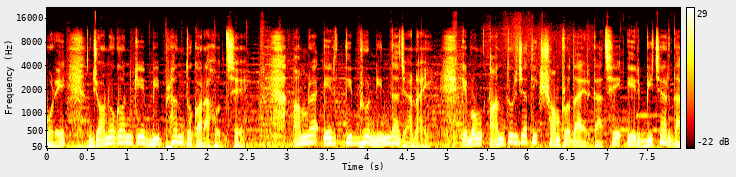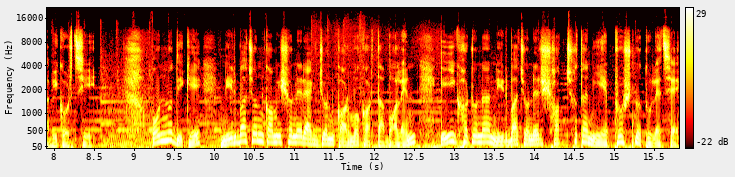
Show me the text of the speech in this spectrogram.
করে জনগণকে বিভ্রান্ত করা হচ্ছে। আমরা এর তীব্র নিন্দা জানাই এবং আন্তর্জাতিক সম্প্রদায়ের কাছে এর বিচার দাবি করছি। অন্যদিকে, নির্বাচন কমিশনের একজন কর্মকর্তা বলেন, এই ঘটনা নির্বাচনের স্বচ্ছতা নিয়ে প্রশ্ন তুলেছে।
